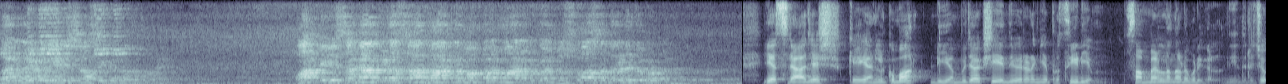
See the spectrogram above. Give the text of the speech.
ഭരണഘടന അനുശാസിക്കുന്നത് പോലെ. പാർട്ടി സഖാക്കളെ സാധാരണ മന്ത്രന്മാരെ വിശ്വാസത്തിലെടുത്തുകൊണ്ട്. S Rajesh K Anilkumar D Ambujakshi എന്നിവരടങ്ങിയ പ്രസീഡിയം സമ്മേളന നടപടികൾ നിയന്ത്രിച്ചു.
